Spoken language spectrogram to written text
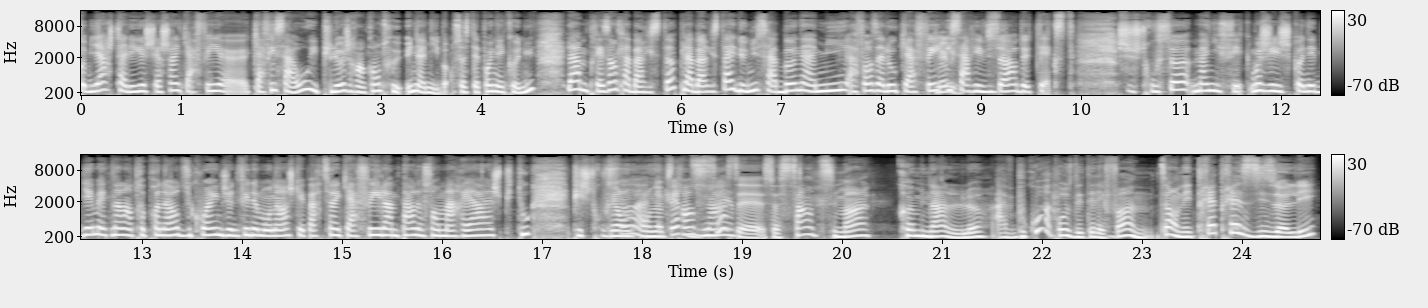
Comme hier, je suis allée chercher un café euh, café Sao et puis là je rencontre une amie. Bon, ça c'était pas une inconnue. Là, elle me présente la barista, puis la barista est devenue sa bonne amie à force d'aller au café ben et sa réviseur de texte. Je, trouve ça magnifique. Moi, je connais bien maintenant l'entrepreneur du coin, une jeune fille de mon âge qui est partie à un café, là, elle me parle de son mariage, puis tout. Puis je trouve ça on, on a extraordinaire. ça, ce, sentiment communal là, beaucoup à cause des téléphones. Tu sais, on est très très isolé.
